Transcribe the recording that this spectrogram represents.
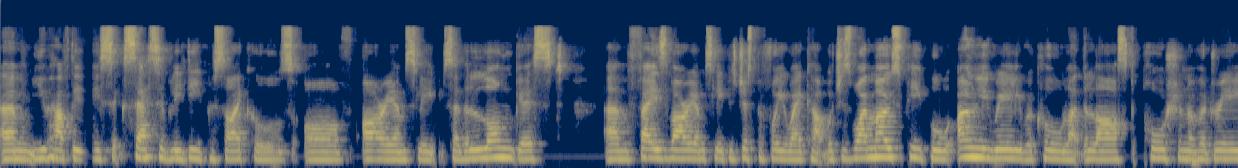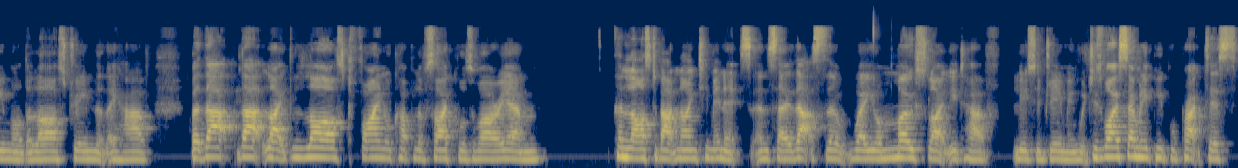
um, you have these successively deeper cycles of REM sleep. So the longest um, phase of REM sleep is just before you wake up, which is why most people only really recall like the last portion of a dream or the last dream that they have but that that like last final couple of cycles of REM can last about 90 minutes and so that's the where you're most likely to have lucid dreaming which is why so many people practice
